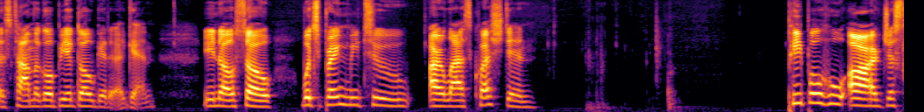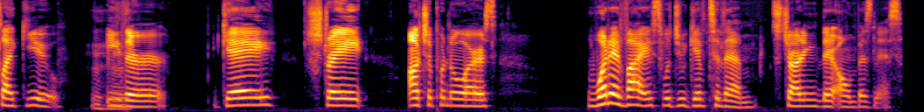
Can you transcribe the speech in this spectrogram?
It's time to go be a go getter again. You know, so which bring me to our last question. People who are just like you, hmm either gay, straight, entrepreneurs, what advice would you give to them starting their own business?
